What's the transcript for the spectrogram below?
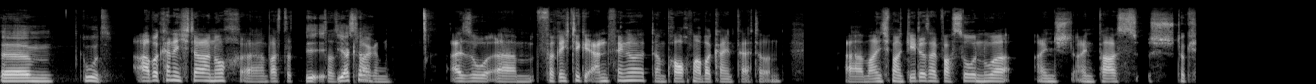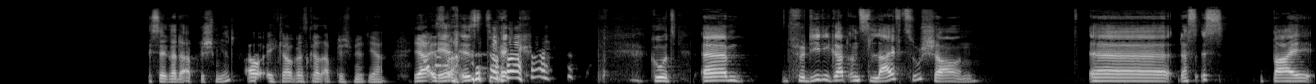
ähm, gut. Aber kann ich da noch äh, was dazu Ja, sagen? Also ähm, für richtige Anfänger, dann braucht man aber kein Pattern. Äh, manchmal geht es einfach so, nur ein, ein paar S- Stückchen. Ist er gerade abgeschmiert? Oh, ich glaube, er ist gerade abgeschmiert, ja. Ja, ist Er er. ist weg. Gut. Ähm, für die, die gerade uns live zuschauen, äh, das ist bei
